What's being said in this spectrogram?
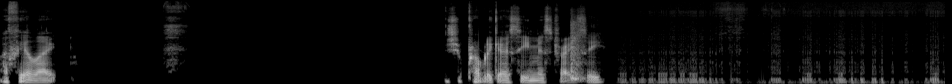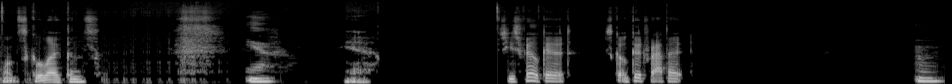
I feel like you should probably go see Miss Tracy once school opens. Yeah. Yeah. She's real good. She's got a good rabbit. Mm.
